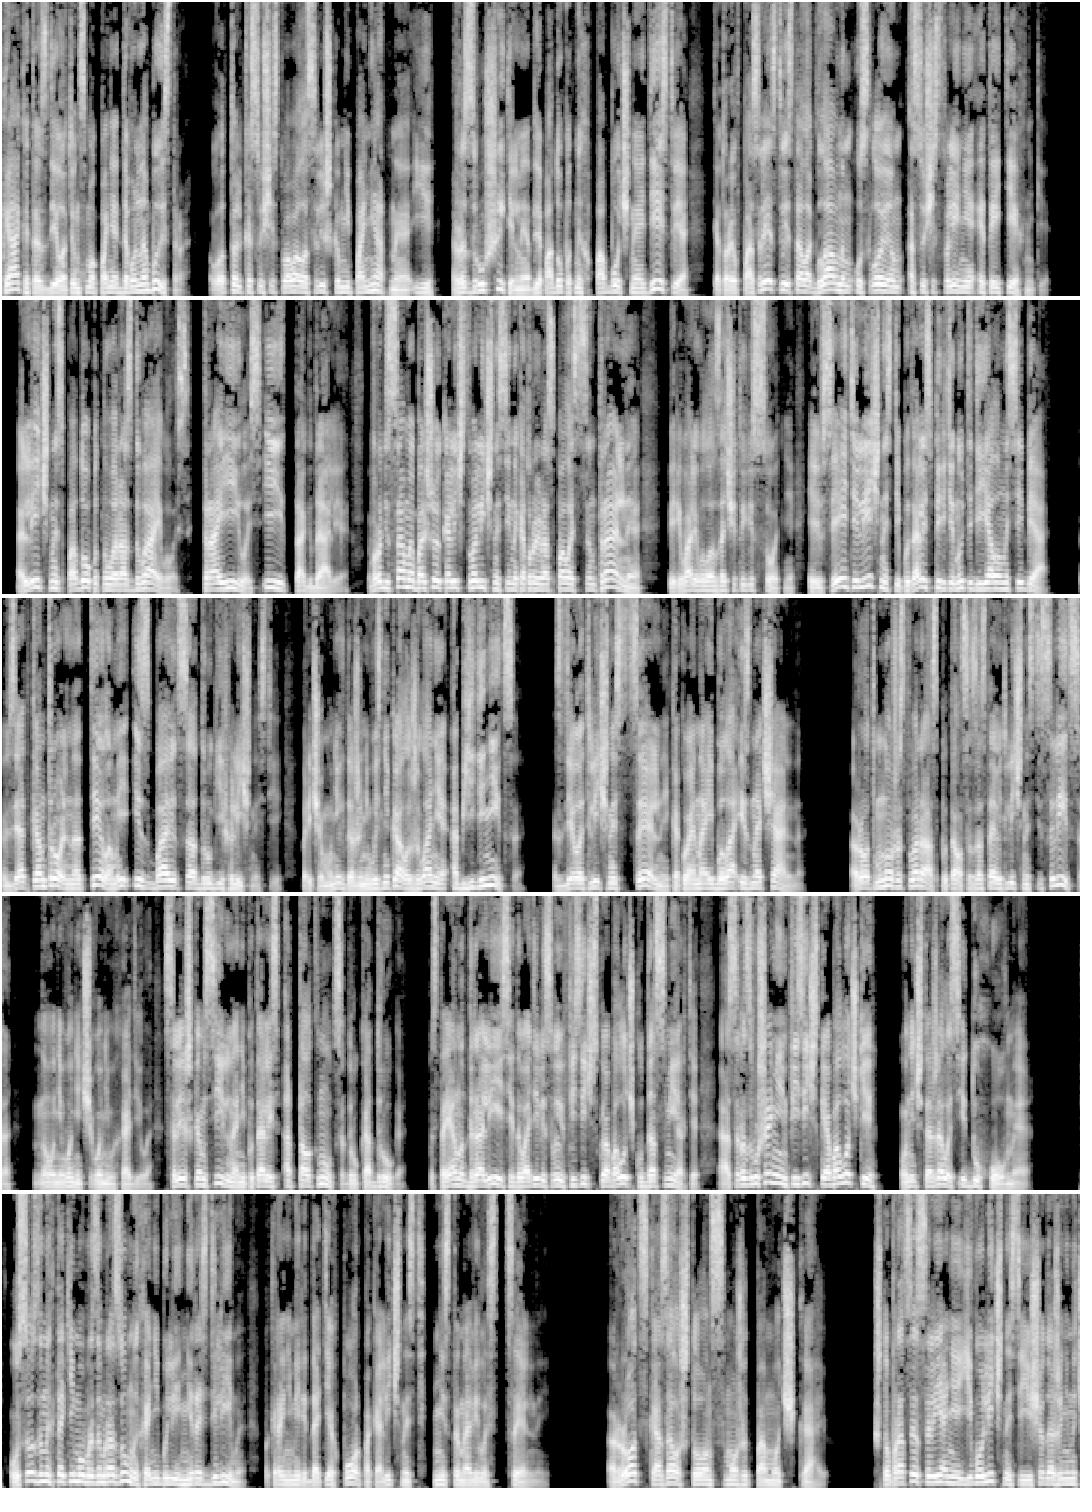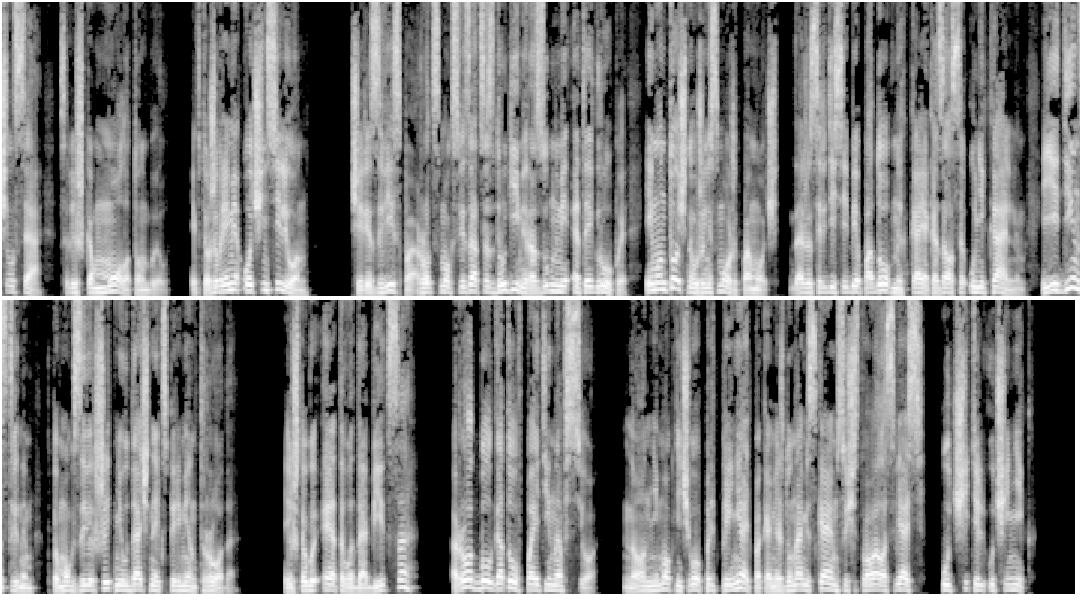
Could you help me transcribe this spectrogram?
Как это сделать, он смог понять довольно быстро. Вот только существовало слишком непонятное и разрушительное для подопытных побочное действие – которое впоследствии стало главным условием осуществления этой техники. Личность подопытного раздваивалась, троилась и так далее. Вроде самое большое количество личностей, на которые распалась центральная, переваливало за четыре сотни, и все эти личности пытались перетянуть одеяло на себя, взять контроль над телом и избавиться от других личностей. Причем у них даже не возникало желания объединиться сделать личность цельной, какой она и была изначально. Род множество раз пытался заставить личность исцелиться, но у него ничего не выходило. Слишком сильно они пытались оттолкнуться друг от друга. Постоянно дрались и доводили свою физическую оболочку до смерти, а с разрушением физической оболочки уничтожалась и духовная. У созданных таким образом разумных они были неразделимы, по крайней мере до тех пор, пока личность не становилась цельной. Род сказал, что он сможет помочь Каю. Что процесс слияния его личности еще даже не начался, слишком молод он был, и в то же время очень силен. Через Виспа Род смог связаться с другими разумными этой группы. Им он точно уже не сможет помочь. Даже среди себе подобных Кай оказался уникальным, единственным, кто мог завершить неудачный эксперимент Рода. И чтобы этого добиться, Род был готов пойти на все, но он не мог ничего предпринять, пока между нами с Каем существовала связь учитель-ученик.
